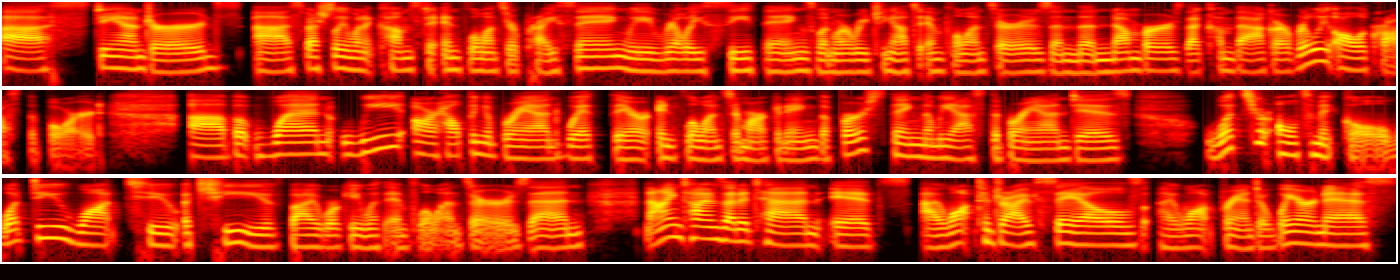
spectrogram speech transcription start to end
uh, standards, uh, especially when it comes to influencer pricing. We really see things when we're reaching out to influencers, and the numbers that come back are really all across the board. Uh, but when we are helping a brand with their influencer marketing, the first thing that we ask the brand is, what's your ultimate goal? What do you want to achieve by working with influencers? And nine times out of 10, it's I want to drive sales, I want brand awareness.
